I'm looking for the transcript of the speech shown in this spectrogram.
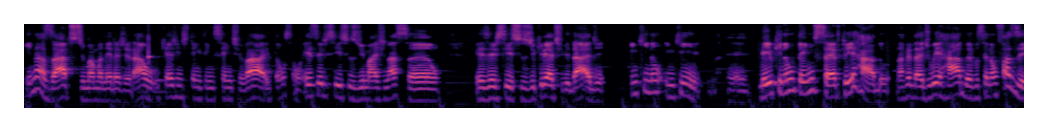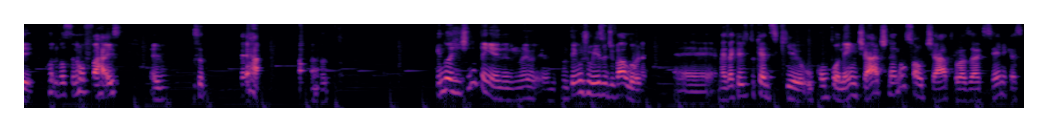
E nas artes, de uma maneira geral, o que a gente tenta incentivar, então, são exercícios de imaginação, exercícios de criatividade, em que, não, em que é, meio que não tem um certo e errado. Na verdade, o errado é você não fazer. Quando você não faz, é você tá errado. Ainda a gente não tem, não tem um juízo de valor, né? É, mas acredito que, é, que o componente arte, né, não só o teatro as artes cênicas,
